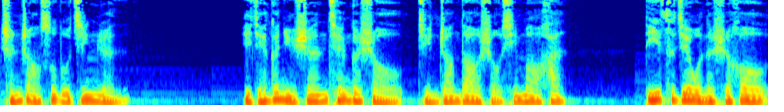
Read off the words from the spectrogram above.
成长速度惊人。以前跟女生牵个手，紧张到手心冒汗。第一次接吻的时候，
